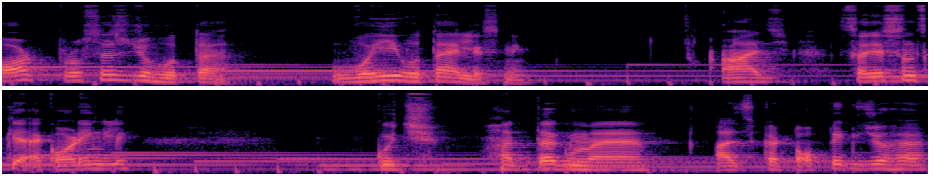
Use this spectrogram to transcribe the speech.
थॉट प्रोसेस जो होता है वही होता है लिसनिंग आज सजेशंस के अकॉर्डिंगली कुछ हद तक मैं आज का टॉपिक जो है,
